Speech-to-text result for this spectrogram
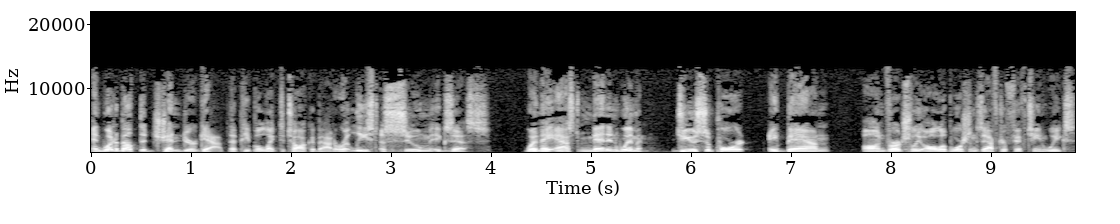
And what about the gender gap that people like to talk about, or at least assume exists? When they asked men and women, do you support a ban on virtually all abortions after 15 weeks,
